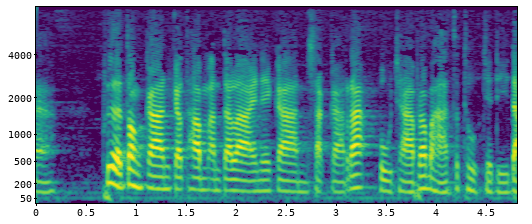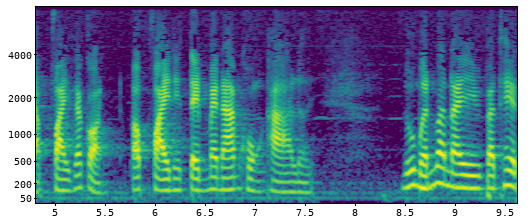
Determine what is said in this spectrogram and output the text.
นะเพื่อต้องการกระทำอันตรายในการสักการะบูชาพระมหาสถูปเจดีย์ดับไฟซะก่อนเพราะไฟนี่เต็มแม่น้ำคงคาเลยดูเหมือนว่าในประเทศ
